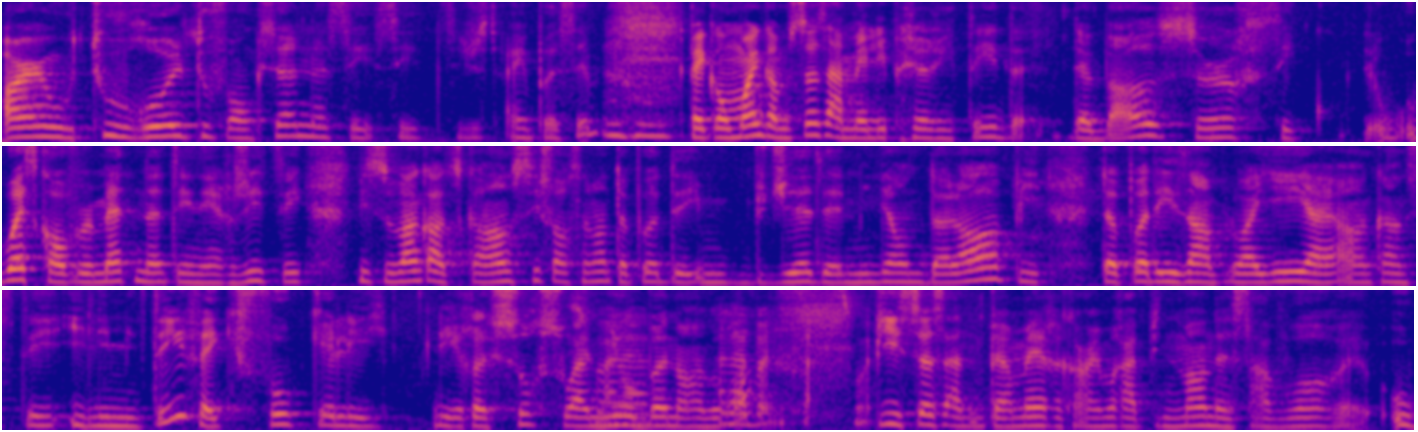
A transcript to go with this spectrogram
1 où tout roule, tout fonctionne. C'est juste impossible. Mm-hmm. Fait qu'au moins, comme ça, ça met les priorités de, de base sur ces où est-ce qu'on veut mettre notre énergie, tu sais. Puis souvent, quand tu commences aussi, forcément, t'as pas des budgets de millions de dollars, puis t'as pas des employés en quantité illimitée, fait qu'il faut que les, les ressources soient mises au bon endroit. Puis ça, ça nous permet quand même rapidement de savoir euh, où,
